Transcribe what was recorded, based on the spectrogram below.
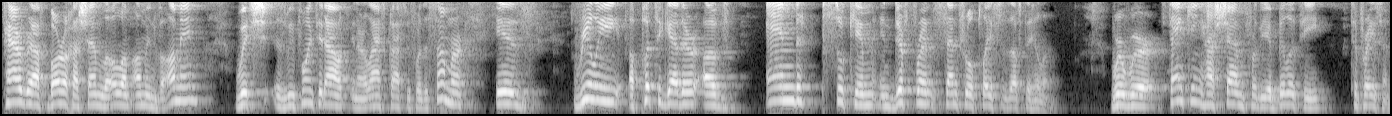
paragraph Baruch Hashem la'olam amin va'amin, which, as we pointed out in our last class before the summer, is really a put together of end psukim in different central places of Tehillim, where we're thanking Hashem for the ability to praise Him,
